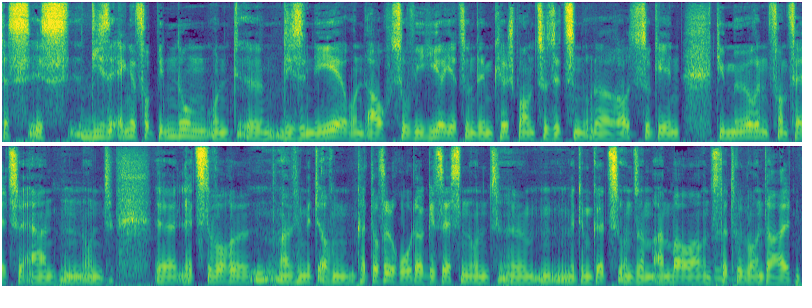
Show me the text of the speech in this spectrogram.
das ist diese enge Verbindung und äh, diese Nähe und auch so wie hier jetzt unter dem Kirschbaum zu sitzen oder rauszugehen, die Möhren vom Feld zu ernten. Und äh, letzte Woche habe ich mit auf dem Kartoffelroder gesessen und äh, mit dem Götz, unserem Anbauer, uns mhm. darüber unterhalten.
